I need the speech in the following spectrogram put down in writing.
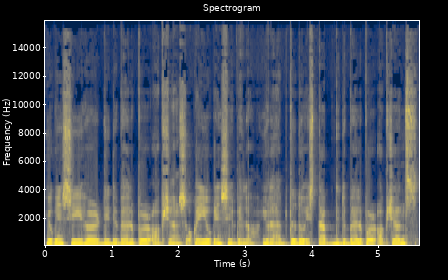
you can see here the developer options. Okay, you can see below. You'll have to do is tap the developer options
